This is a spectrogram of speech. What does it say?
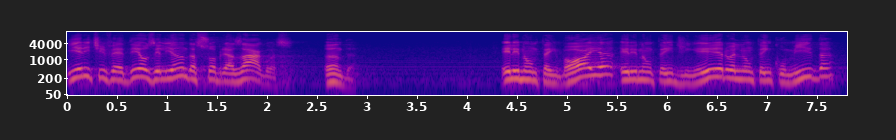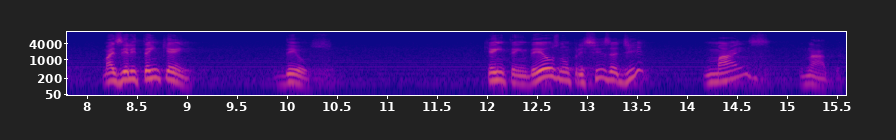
e ele tiver Deus, ele anda sobre as águas? Anda. Ele não tem boia, ele não tem dinheiro, ele não tem comida, mas ele tem quem? Deus. Quem tem Deus não precisa de mais nada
